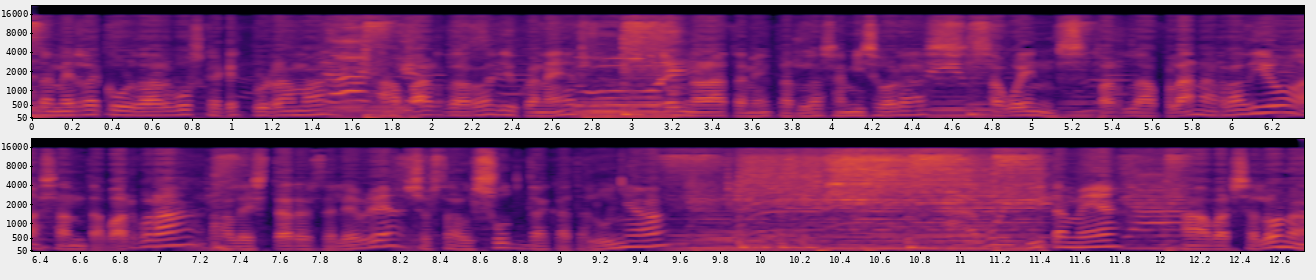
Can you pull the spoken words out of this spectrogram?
també recordar-vos que aquest programa, a part de Ràdio Canet, tornarà també per les emissores següents, per la Plana Ràdio a Santa Bàrbara, a les Terres de l'Ebre, això està al sud de Catalunya, i també a Barcelona,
